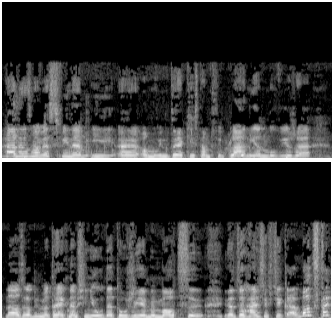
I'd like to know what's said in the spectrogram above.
Han rozmawia z Finem i e, on mówi, no to jaki jest tam twój plan? I on mówi, że no zrobimy to, jak nam się nie uda, to użyjemy mocy. I na co Han się wścieka, moc tak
